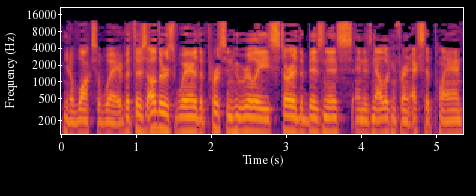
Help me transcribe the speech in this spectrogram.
you know, walks away, but there's others where the person who really started the business and is now looking for an exit plan,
